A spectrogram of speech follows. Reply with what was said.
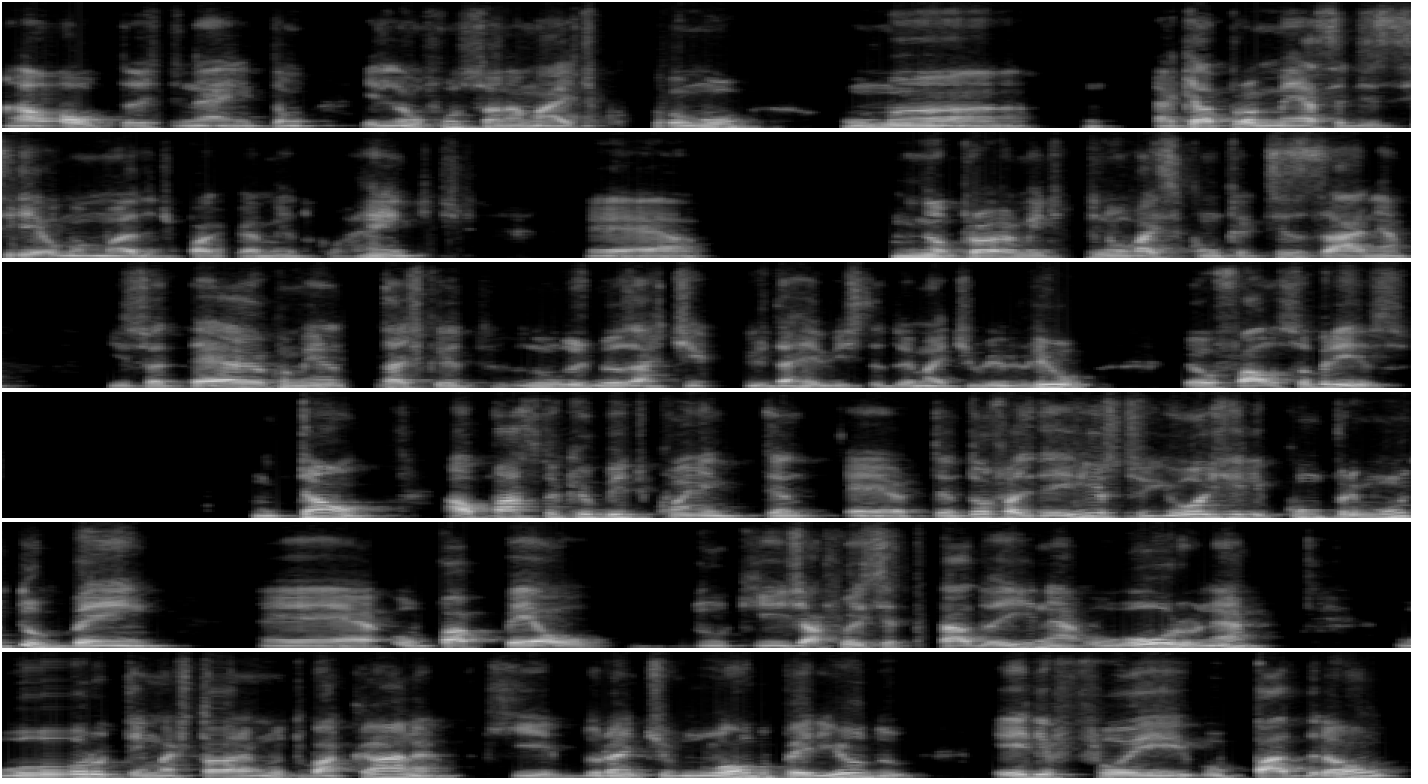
altas, né? Então ele não funciona mais como uma aquela promessa de ser uma moeda de pagamento corrente. É, não, provavelmente não vai se concretizar, né? Isso até eu recomendo, está escrito num dos meus artigos da revista do MIT Review, eu falo sobre isso. Então, ao passo que o Bitcoin é, tentou fazer isso, e hoje ele cumpre muito bem é, o papel do que já foi citado aí, né? o ouro, né? O ouro tem uma história muito bacana, que durante um longo período ele foi o padrão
